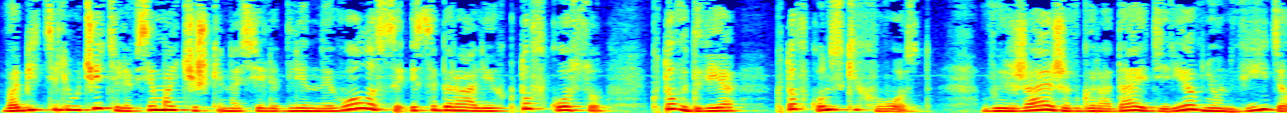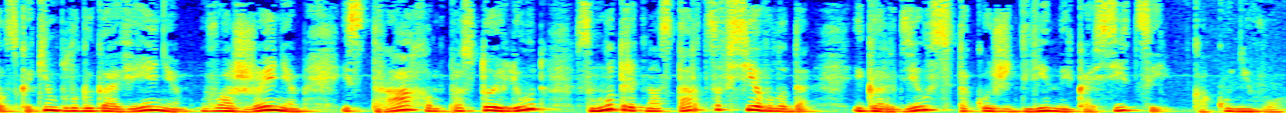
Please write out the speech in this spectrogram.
В обители учителя все мальчишки носили длинные волосы и собирали их кто в косу, кто в две, кто в конский хвост. Выезжая же в города и деревни, он видел, с каким благоговением, уважением и страхом простой люд смотрит на старца Всеволода и гордился такой же длинной косицей, как у него.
